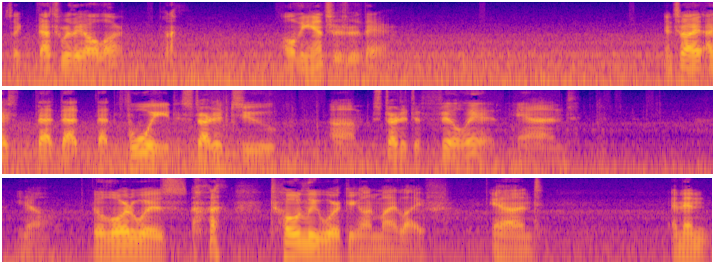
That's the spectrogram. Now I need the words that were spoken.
It's like that's where they all are. all the answers are there. And so I, I that that that void started to um, started to fill in, and you know, the Lord was totally working on my life, and and then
